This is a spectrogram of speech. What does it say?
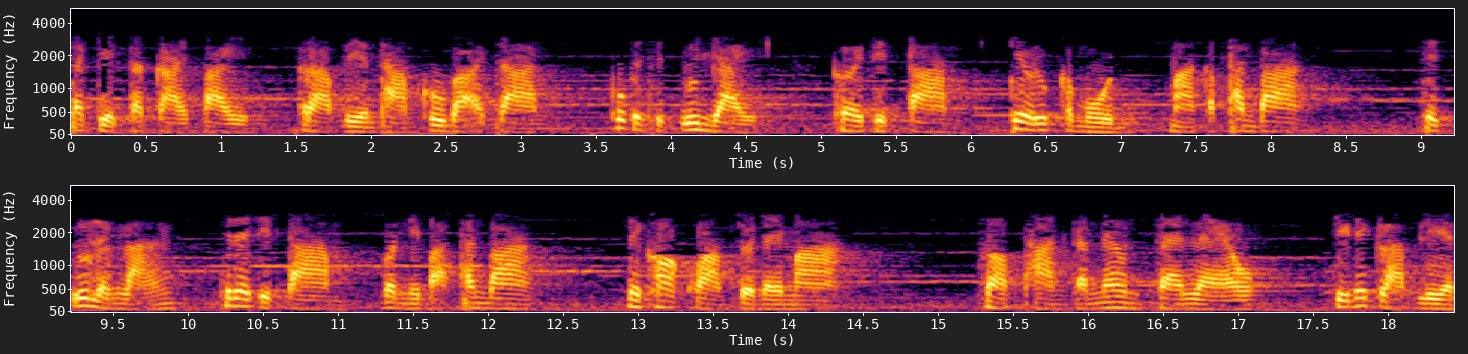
ตะเกียกตะกายไปกราบเรียนถามครูบาอาจารย์ ผู้เป็นศิษย์รุ่นใหญ่ เคยติดตามเที่ยวรุกขมูลมากับท่านบ้างศิษย์รุ่นหลังๆที่ได้ติดตามปฏิบัติท่านบ้างได้ข้อความส่วนใดมา สอบทานกันแน่นแฟนแล้ว จึงได้กราบเรียน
